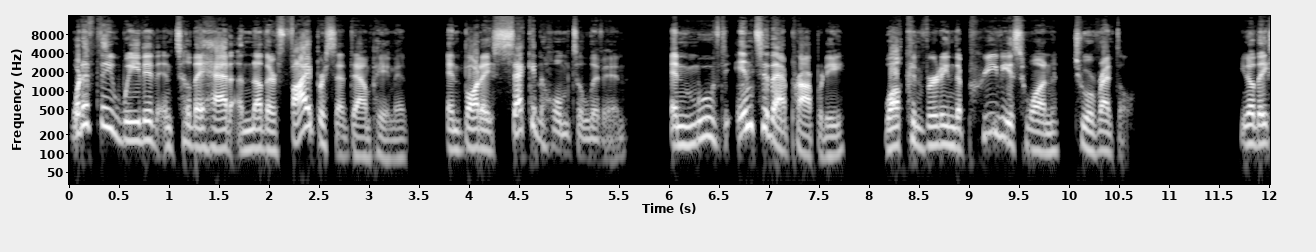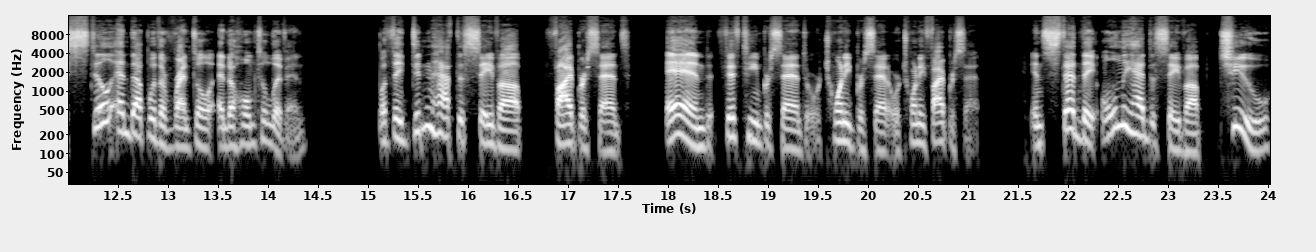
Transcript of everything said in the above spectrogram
what if they waited until they had another 5% down payment and bought a second home to live in and moved into that property while converting the previous one to a rental? You know, they still end up with a rental and a home to live in, but they didn't have to save up 5% and 15% or 20% or 25%. Instead, they only had to save up two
